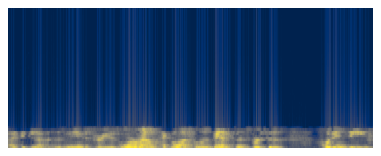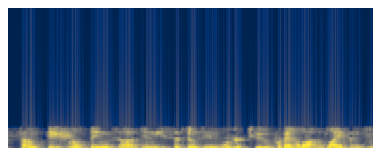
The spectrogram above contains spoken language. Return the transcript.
I think the emphasis in the industry is more around technological advancements versus putting the foundational things uh, in these systems in order to prevent a loss of life and to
